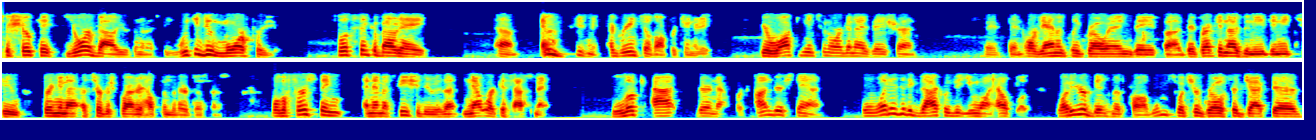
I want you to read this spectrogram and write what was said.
to showcase your value as an msp we can do more for you. So let's think about a um, excuse me a greenfield opportunity. You're walking into an organization They've been organically growing. They've uh, they've recognized the need. They need to bring in a, a service provider to help them with their business. Well, the first thing an MSP should do is that network assessment. Look at their network. Understand. Well, what is it exactly that you want help with? What are your business problems? What's your growth objectives?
